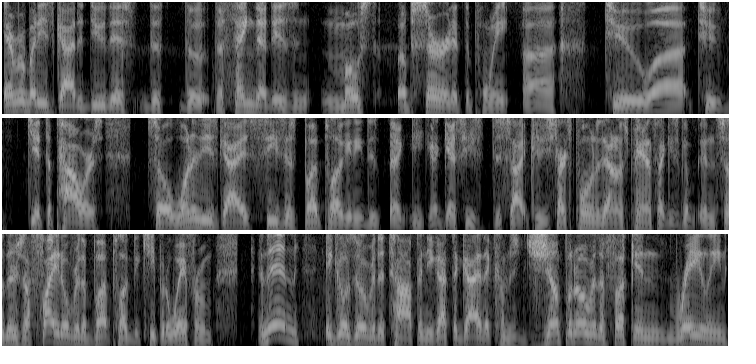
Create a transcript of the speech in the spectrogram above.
everybody's got to do this the the the thing that is most absurd at the point uh, to uh, to get the powers. So one of these guys sees this butt plug and he, I guess he's decide because he starts pulling it down his pants like he's going and so there's a fight over the butt plug to keep it away from him. And then it goes over the top, and you got the guy that comes jumping over the fucking railing,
